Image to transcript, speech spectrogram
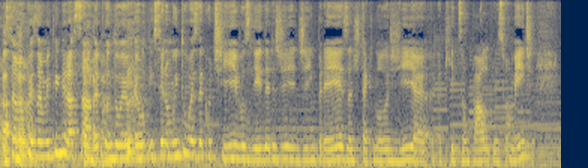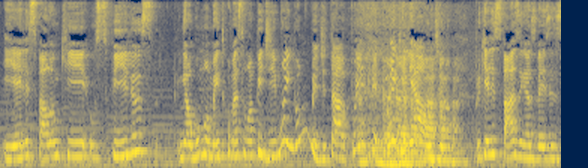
Isso é uma coisa muito engraçada. Quando eu, eu ensino muito executivos, líderes de, de empresa, de tecnologia, aqui de São Paulo principalmente, e eles falam que os filhos, em algum momento, começam a pedir: mãe, vamos meditar? Põe aquele, põe aquele áudio. Porque eles fazem, às vezes,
